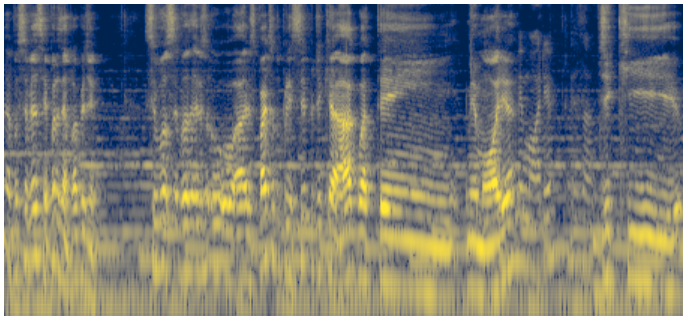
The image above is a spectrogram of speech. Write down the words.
É, você vê assim, por exemplo, rapidinho. Se você, eles, eles partem do princípio de que a água tem memória. Memória de que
